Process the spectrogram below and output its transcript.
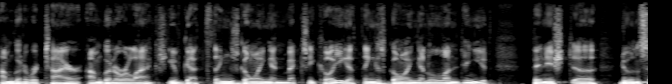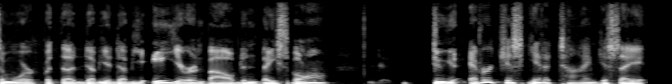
I'm going to retire. I'm going to relax. You've got things going in Mexico. You got things going in London. You've finished uh, doing some work with the WWE. You're involved in baseball. Do you ever just get a time to say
